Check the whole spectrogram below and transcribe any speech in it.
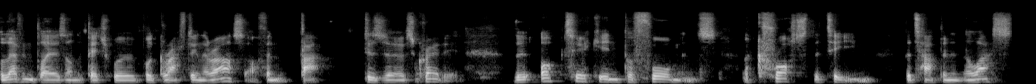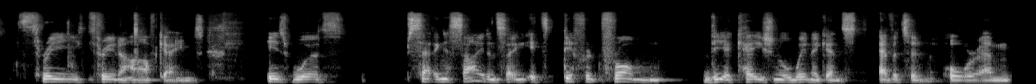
11 players on the pitch were, were grafting their arse off, and that deserves credit. The uptick in performance across the team that's happened in the last three, three and a half games is worth setting aside and saying it's different from the occasional win against Everton or um,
